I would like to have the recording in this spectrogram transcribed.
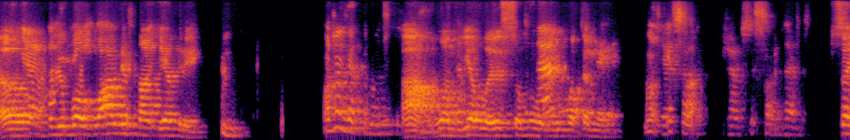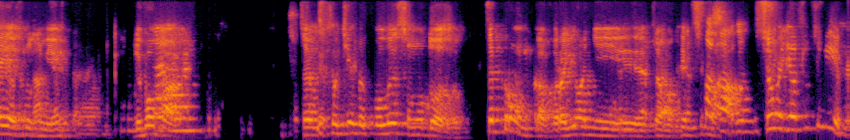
Е, Любов Павлівна і Андрій. Можна взяти ручку? А, вон є лисому і Мотему. Ну, і що? І що? Де? Все я зрозумів. Любов Павлівна. Це ви хотіли по лисому дозвіл. Це промка в районі цього Кінцева. Все, я зрозумів.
